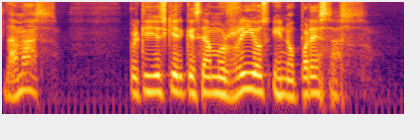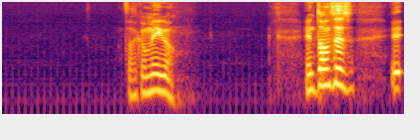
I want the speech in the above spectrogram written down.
da más. Porque Dios quiere que seamos ríos y no presas. ¿Estás conmigo? Entonces, eh,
